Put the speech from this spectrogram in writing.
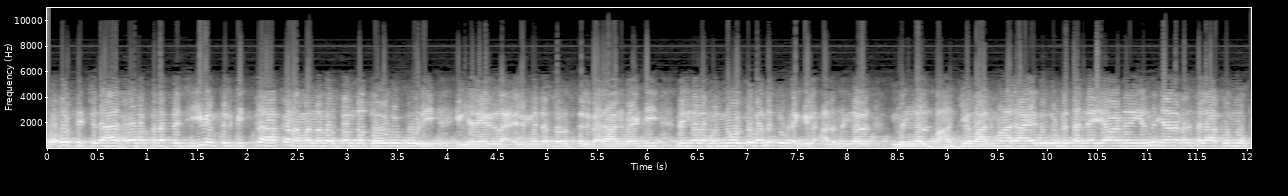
പ്രവർത്തിച്ചതായ പ്രവർത്തനത്തെ ജീവിതത്തിൽ ഫിറ്റാക്കണമെന്ന നിർബന്ധത്തോടുകൂടി ഇങ്ങനെയുള്ള എലിമെന്റ് സദസ്സിൽ വരാൻ വേണ്ടി നിങ്ങൾ മുന്നോട്ട് വന്നിട്ടുണ്ടെങ്കിൽ അത് നിങ്ങൾ നിങ്ങൾ ഭാഗ്യവാന്മാരായതുകൊണ്ട് തന്നെയാണ് എന്ന് ഞാൻ മനസ്സിലാക്കുന്നു.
